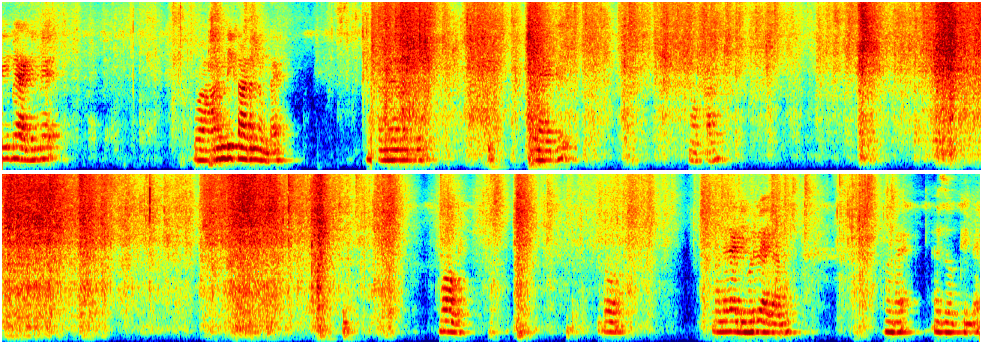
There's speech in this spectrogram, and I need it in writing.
ഈ ബാഗിന്റെ വാറണ്ടി കാർഡെല്ലാം നമുക്ക് ബാഗ് നോക്കാം. നല്ലൊരു അടിപൊളി ബാഗാണ്. നമ്മുടെ അസോക്കിന്റെ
